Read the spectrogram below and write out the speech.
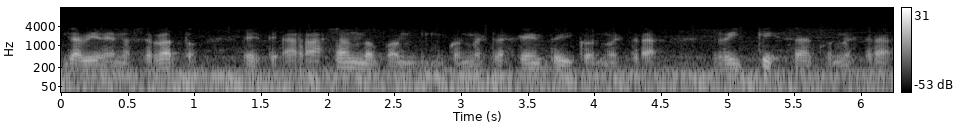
ya vienen hace rato este, arrasando con, con nuestra gente y con nuestra riqueza, con nuestras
